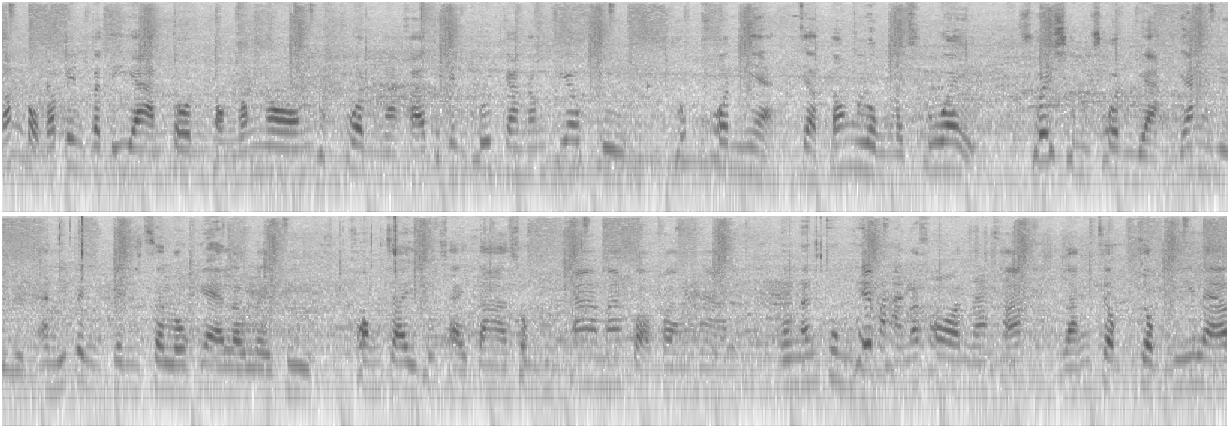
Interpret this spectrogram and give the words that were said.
ต้องบอกว่าเป็นปฏิญาณตนของน้องๆ ทุกคนนะคะที่เป็นทูตการท่องเที่ยวคือ ทุกคนเนี่ยจะต้องลงมาช่วยช่วยชุมชนอย่างยั่งยืน อันนี้เป็นเป็นสโลแกนเราเลยคือของใจทุกสายตาทรงคุณค่ามากกว่าความงาม ดังนั้นกรุงเทพมหานครนะคะ หลังจบจบนี้แล้ว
